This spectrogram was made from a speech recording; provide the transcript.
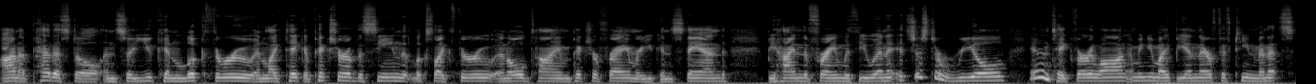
on a pedestal and so you can look through and like take a picture of the scene that looks like through an old time picture frame or you can stand behind the frame with you in it it's just a real it doesn't take very long. I mean you might be in there 15 minutes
